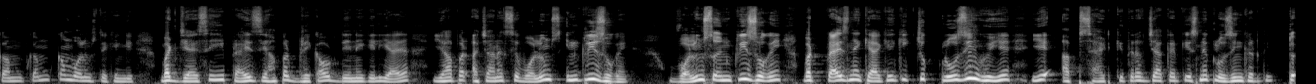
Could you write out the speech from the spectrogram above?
कम कम कम वॉल्यूम्स देखेंगे। बट जैसे ही प्राइस यहाँ पर ब्रेकआउट देने के लिए आया, यहाँ पर अचानक से वॉल्यूम्स इंक्रीज हो गए वॉल्यूम्स तो इंक्रीज हो गई बट प्राइस ने क्या किया कि जो क्लोजिंग हुई है, ये अपसाइड की तरफ़ जाकर के इसने क्लोजिंग कर दी। तो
